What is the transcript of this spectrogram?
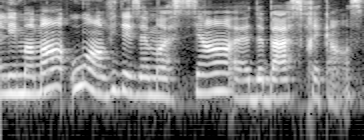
les moments où on vit des émotions de basse fréquence.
